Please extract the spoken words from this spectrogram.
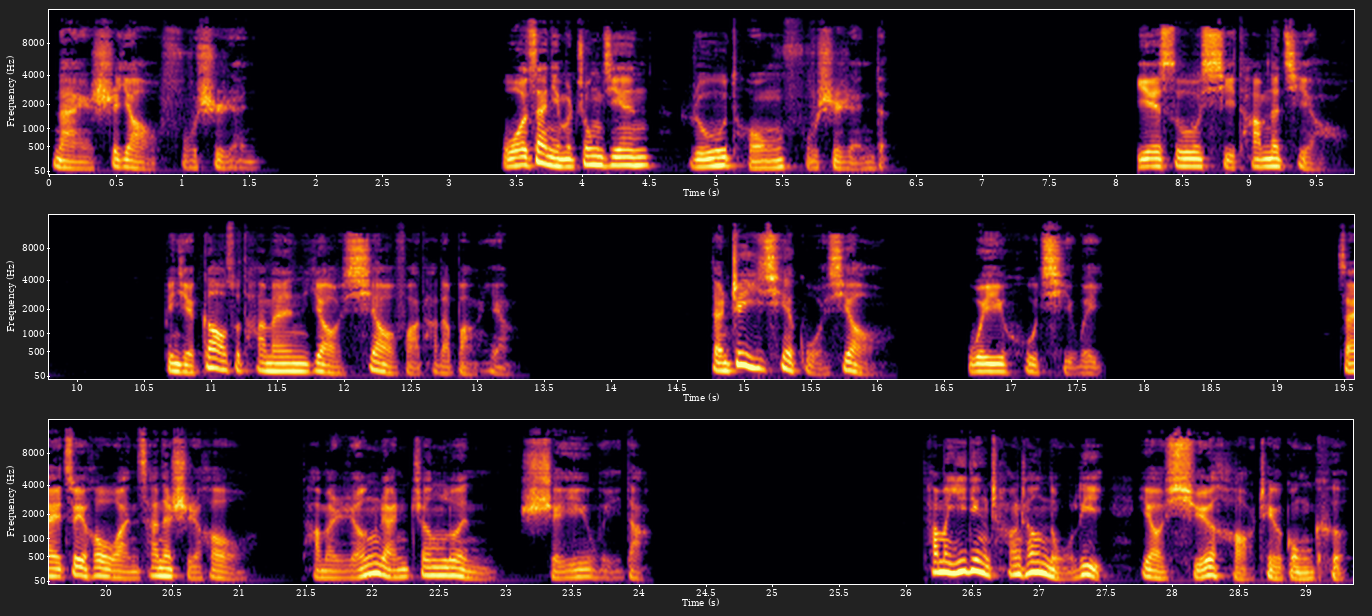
乃是要服侍人。我在你们中间如同服侍人的。”耶稣洗他们的脚，并且告诉他们要效法他的榜样。但这一切果效微乎其微。在最后晚餐的时候，他们仍然争论谁为大。他们一定常常努力要学好这个功课，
